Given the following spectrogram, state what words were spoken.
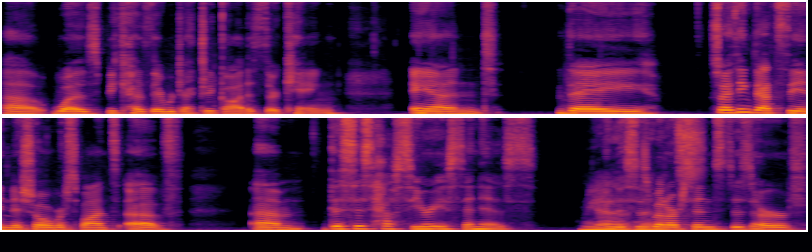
uh, was because they rejected God as their king. And they, so I think that's the initial response of um, this is how serious sin is. Yeah, and this is what our sins deserve.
